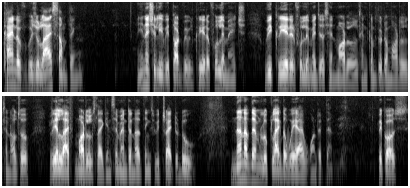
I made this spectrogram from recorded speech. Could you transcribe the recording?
kind of visualize something, initially we thought we will create a full image. We created full images in models, in computer models and also real-life models like in cement and other things we tried to do. None of them look like the way I wanted them. Because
